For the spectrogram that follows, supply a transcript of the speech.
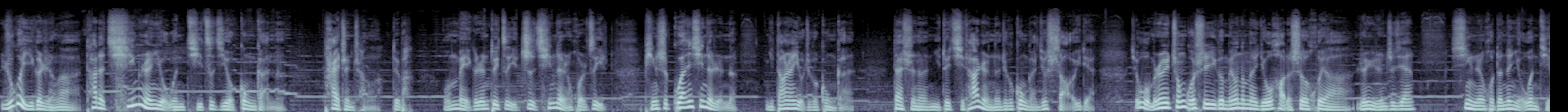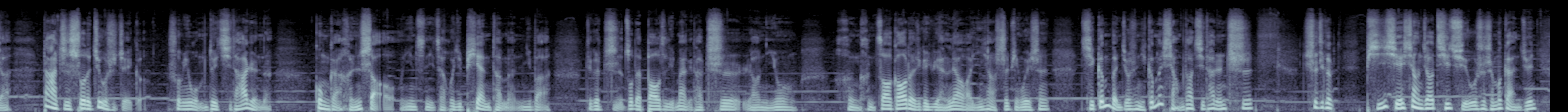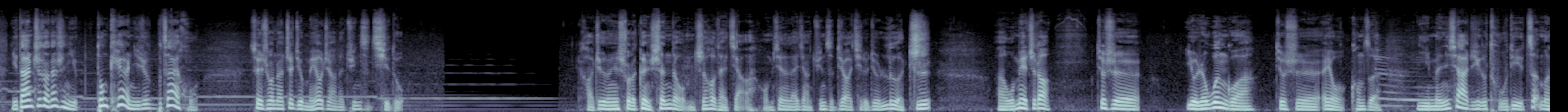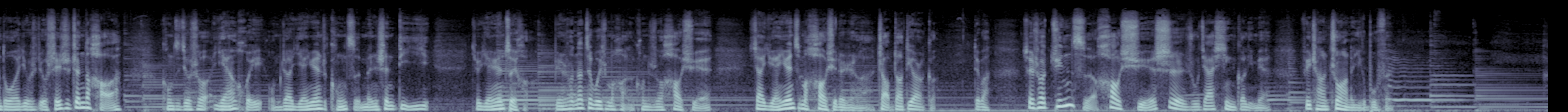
如果一个人啊，他的亲人有问题，自己有共感呢，太正常了，对吧？我们每个人对自己至亲的人或者自己平时关心的人呢，你当然有这个共感，但是呢，你对其他人的这个共感就少一点。就我们认为中国是一个没有那么友好的社会啊，人与人之间信任或等等有问题啊，大致说的就是这个，说明我们对其他人呢。共感很少，因此你才会去骗他们。你把这个纸做在包子里卖给他吃，然后你用很很糟糕的这个原料啊，影响食品卫生。其根本就是你根本想不到其他人吃吃这个皮鞋橡胶提取物是什么感觉。你当然知道，但是你 don't care，你就不在乎。所以说呢，这就没有这样的君子气度。好，这个东西说的更深的，我们之后再讲啊。我们现在来讲君子第二气度，就是乐知啊。我们也知道，就是。有人问过啊，就是哎呦，孔子，你门下这个徒弟这么多，有有谁是真的好啊？孔子就说颜回，我们知道颜渊是孔子门生第一，就颜渊最好。比如说，那这为什么好呢？孔子说好学，像颜渊这么好学的人啊，找不到第二个，对吧？所以说，君子好学是儒家性格里面非常重要的一个部分。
